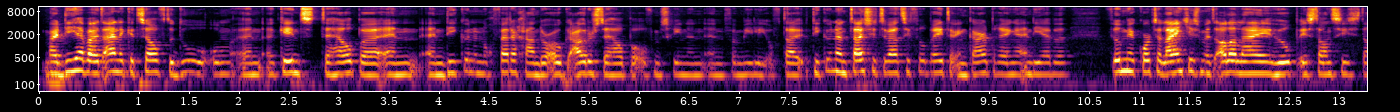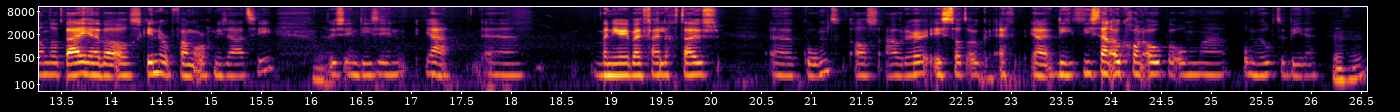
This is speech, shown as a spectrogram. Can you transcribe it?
maar die hebben uiteindelijk hetzelfde doel om een, een, kind te helpen. En, en die kunnen nog verder gaan door ook ouders te helpen of misschien een, een familie. Of thuis, die kunnen een thuissituatie veel beter in kaart brengen. En die hebben veel meer korte lijntjes met allerlei hulpinstanties dan dat wij hebben als kinderopvangorganisatie. Dus in die zin, ja, uh, wanneer je bij Veilig Thuis uh, komt als ouder, is dat ook echt, ja, die, die staan ook gewoon open om, uh, om hulp te bieden. Mm -hmm.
